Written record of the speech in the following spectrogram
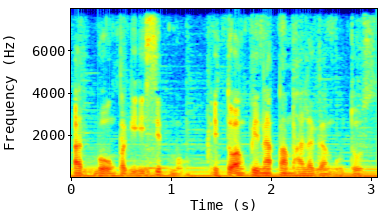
at buong pag-iisip mo ito ang pinakamahalagang utos.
